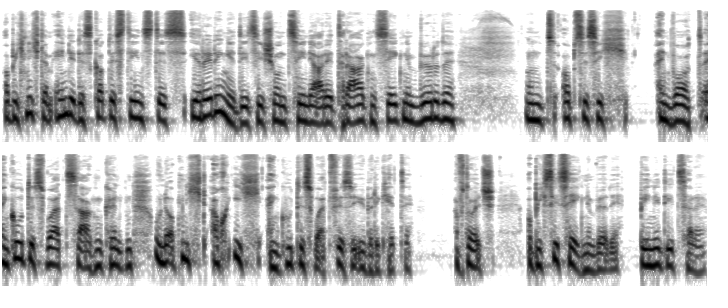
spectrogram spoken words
ob ich nicht am Ende des Gottesdienstes ihre Ringe, die sie schon zehn Jahre tragen, segnen würde und ob sie sich ein Wort, ein gutes Wort sagen könnten und ob nicht auch ich ein gutes Wort für sie übrig hätte. Auf Deutsch, ob ich sie segnen würde. Benedizere.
